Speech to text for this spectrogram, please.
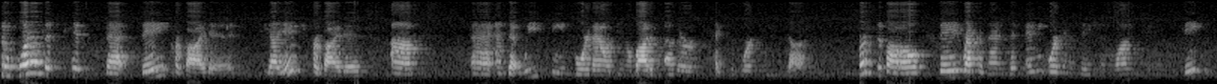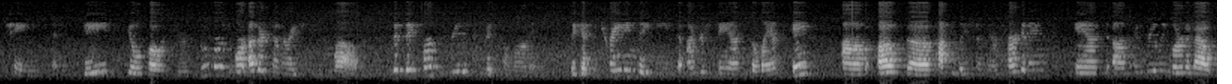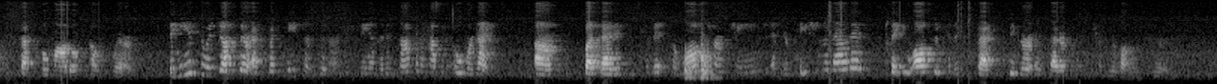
So what are the tips that they provided, PIH provided, um, uh, and that we've seen borne out in a lot of other types of work we've done? First of all, they recommend that any organization wanting to make change and engage skilled volunteers, boomers or other generations as well, that they first really commit to learning. They get the training they need to understand the landscape um, of the population they're targeting and, um, and really learn about successful models elsewhere. They need to adjust their expectations and understand that it's not going to happen overnight, um, but that if you commit to long-term change and you're patient about it, that you also can expect bigger and better things from your volunteers.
